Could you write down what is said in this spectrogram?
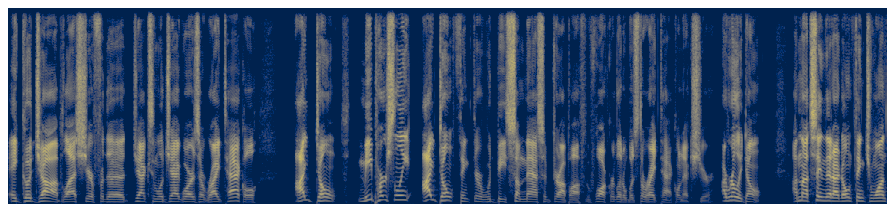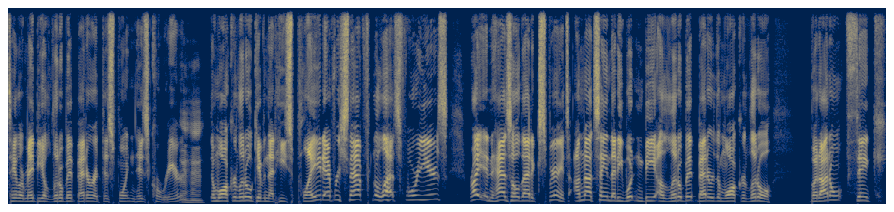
a good job last year for the Jacksonville Jaguars at right tackle. I don't, me personally, I don't think there would be some massive drop off if Walker Little was the right tackle next year. I really don't. I'm not saying that I don't think Jawaan Taylor may be a little bit better at this point in his career mm-hmm. than Walker Little, given that he's played every snap for the last four years, right? And has all that experience. I'm not saying that he wouldn't be a little bit better than Walker Little, but I don't think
